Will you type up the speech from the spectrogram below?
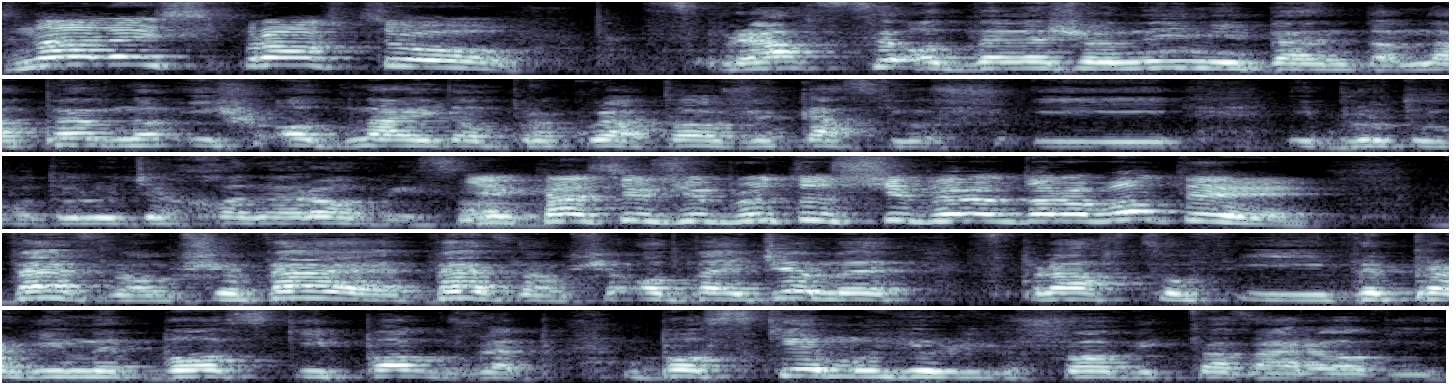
Znaleźć sprawców! Sprawcy odnalezionymi będą, na pewno ich odnajdą prokuratorzy Kacjusz i, i Brutus, bo to ludzie honorowi są. Niech Kasiusz i Brutus się biorą do roboty! Wezmą się, we, wezmą się, odnajdziemy sprawców i wyprawimy boski pogrzeb boskiemu Juliuszowi Cezarowi.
